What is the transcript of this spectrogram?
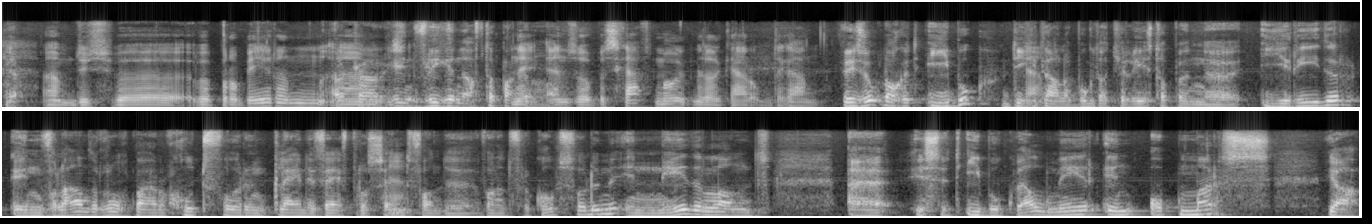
Ja. Um, dus we, we proberen... Elkaar um, geen vliegen af te pakken. Nee, en zo beschaafd mogelijk met elkaar om te gaan. Er is ook nog het e-book, digitale boek dat je leest op een uh, e-reader. In Vlaanderen nog maar goed voor een kleine 5% ja. van, de, van het verkoopsvolume. In Nederland uh, is het e-book wel meer in opmars. Ja,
